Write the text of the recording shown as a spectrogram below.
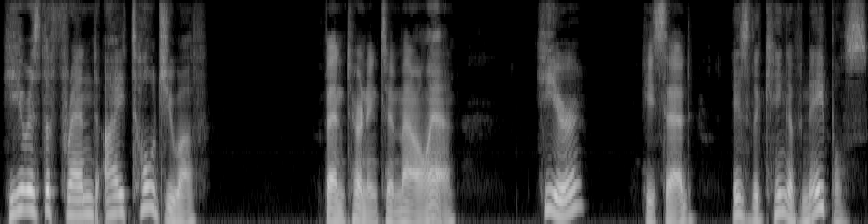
"here is the friend I told you of." Then turning to Marouin, "Here," he said, "is the King of Naples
